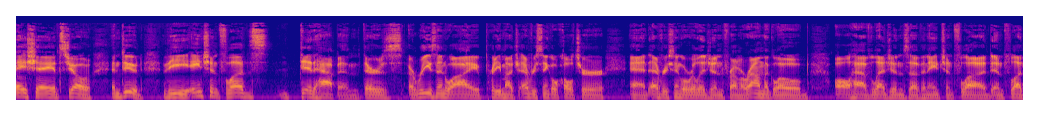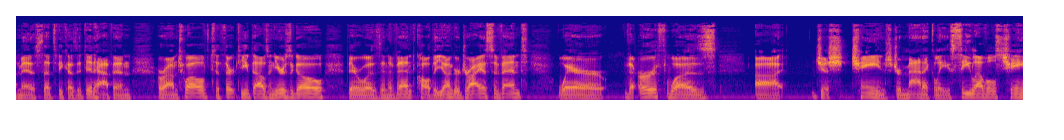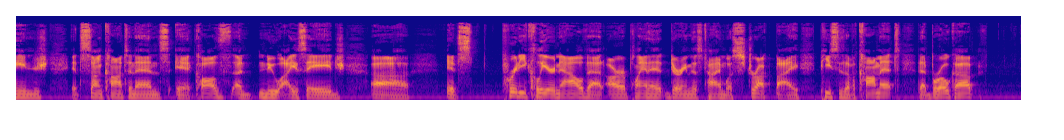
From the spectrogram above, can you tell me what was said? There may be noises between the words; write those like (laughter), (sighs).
Hey Che, it's Joe. And dude, the ancient floods did happen. There's a reason why pretty much every single culture and every single religion from around the globe all have legends of an ancient flood and flood myths. That's because it did happen around 12 to 13,000 years ago. There was an event called the Younger Dryas event where the earth was uh, just changed dramatically. Sea levels changed. It sunk continents. It caused a new ice age. Uh, it's pretty clear now that our planet during this time was struck by pieces of a comet that broke up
